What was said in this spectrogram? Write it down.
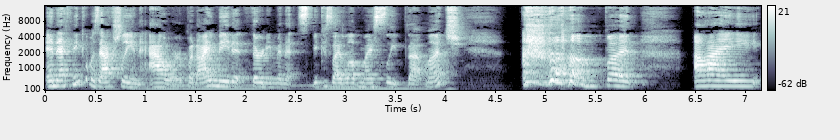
And I think it was actually an hour, but I made it 30 minutes because I love my sleep that much. um, but I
